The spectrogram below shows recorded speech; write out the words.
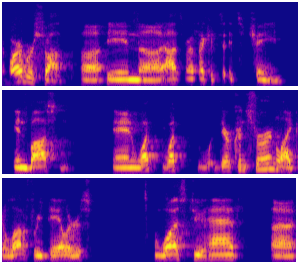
a barber shop uh, in uh, as a matter of fact it's it's a chain in Boston, and what what their concern, like a lot of retailers, was to have uh,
